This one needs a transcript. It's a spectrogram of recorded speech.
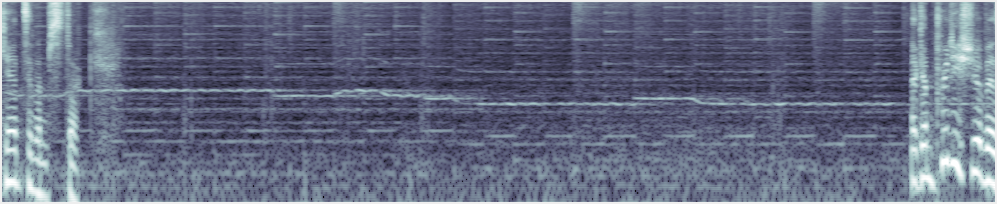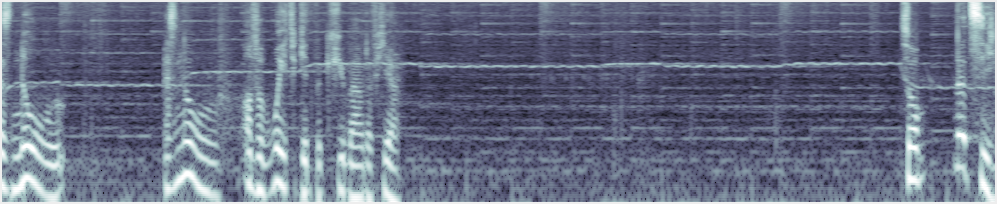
Can't and I'm stuck. Like, I'm pretty sure there's no... There's no other way to get the cube out of here. So, let's see.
